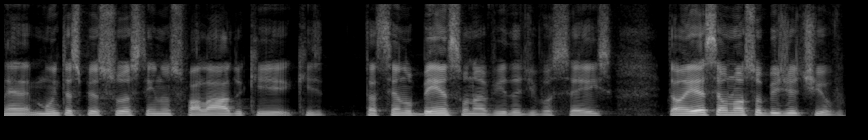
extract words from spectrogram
né, muitas pessoas têm nos falado que está sendo bênção na vida de vocês. Então, esse é o nosso objetivo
